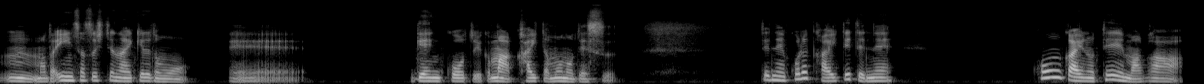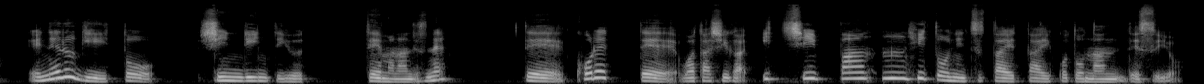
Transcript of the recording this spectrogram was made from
うん、まだ印刷してないけれども、えー、原稿というか、まあ書いたものです。でね、これ書いててね、今回のテーマがエネルギーと森林っていうテーマなんですね。で、これって私が一番人に伝えたいことなんですよ。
